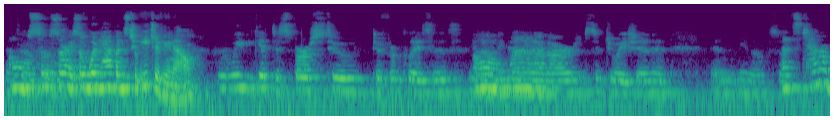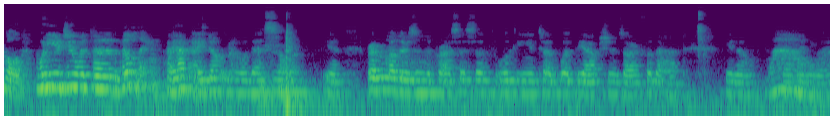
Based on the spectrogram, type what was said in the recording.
that's Oh, how I'm it so goes. sorry. So what happens to each of you now? We- We get dispersed to different places, you Oh, know, depending wow. on our situation and, and, you know, so. That's terrible. What do you do with the, the building? What I, I happens? don't know, that's, it. yeah, Reverend Mother's in the process of looking into what the options are for that, you know. but Wow. anyway,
